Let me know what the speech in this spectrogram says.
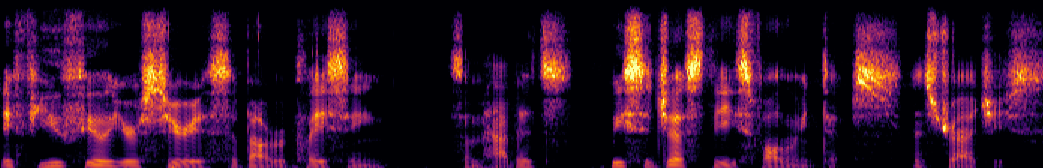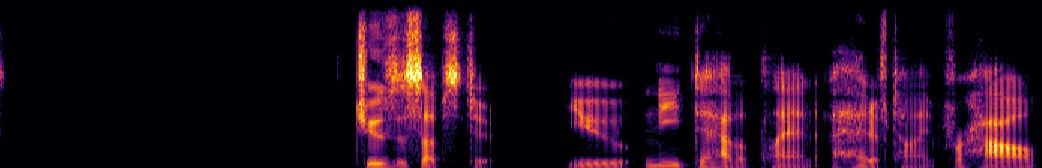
If you feel you're serious about replacing some habits, we suggest these following tips and strategies. Choose a substitute. You need to have a plan ahead of time for how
